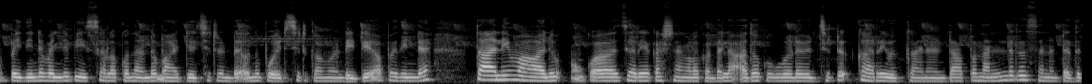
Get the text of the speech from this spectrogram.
അപ്പോൾ ഇതിന്റെ വലിയ പീസുകളൊക്കെ ഒന്നാണ്ട് മാറ്റി വെച്ചിട്ടുണ്ട്. ഒന്ന് പൊരിച്ചെടുക്കാൻ വേണ്ടിയിട്ട്. അപ്പോൾ ഇതിന്റെ താലിയും വാലും ചെറിയ കഷ്ണങ്ങളൊക്കെ ഉണ്ടല്ലോ അതൊക്കെ കൂടെ വെച്ചിട്ട് കറി വെക്കാനാണ് കേട്ടോ അപ്പോൾ നല്ല രസമാണ് കേട്ടോ ഇത്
